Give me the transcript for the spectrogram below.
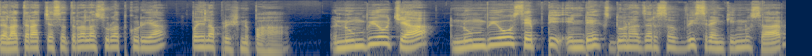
चला तर आजच्या सत्राला सुरुवात करूया. पहिला प्रश्न पहा. नुंबिओच्या नुंबिओ सेफ्टी इंडेक्स दोन हजार सव्वीस रँकिंगनुसार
